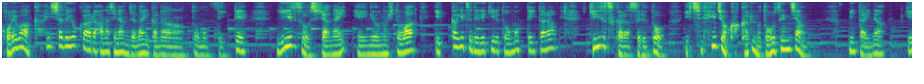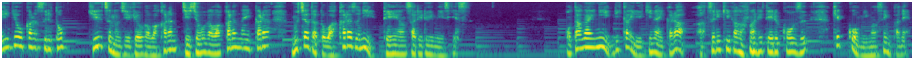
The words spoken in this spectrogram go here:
これは会社でよくある話なんじゃないかなと思っていて、技術を知らない営業の人は1ヶ月でできると思っていたら、技術からすると1年以上かかるの当然じゃん。みたいな、営業からすると技術の事業がわから、事情がわからないから、無茶だとわからずに提案されるイメージです。お互いに理解できないから、圧力が生まれている構図、結構見ませんかね？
